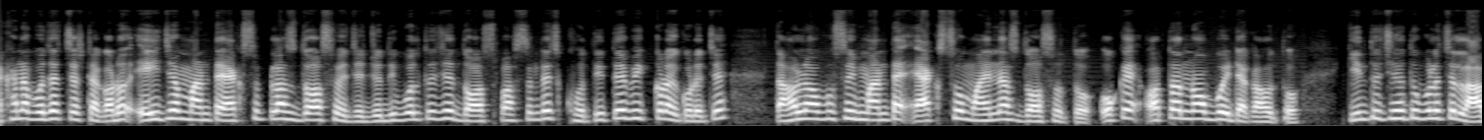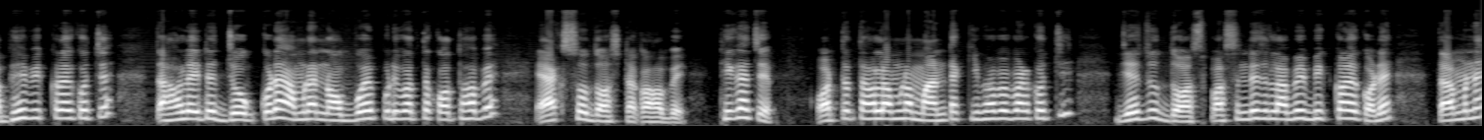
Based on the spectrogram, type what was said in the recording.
এখানে বোঝার চেষ্টা করো, এই যে মানটা একশো প্লাস দশ হয়েছে, যদি বলতে যে দশ পার্সেন্টেজ ক্ষতিতে বিক্রয় করেছে, তাহলে অবশ্যই মানটা একশো মাইনাস দশ হতো, ওকে? অর্থাৎ নব্বই টাকা হতো। কিন্তু যেহেতু বলেছে লাভে বিক্রয় করছে, তাহলে এটা যোগ করে আমরা নব্বইয়ের পরিবর্তে কত হবে? একশো দশ টাকা হবে, ঠিক আছে? অর্থাৎ তাহলে আমরা মানটা কীভাবে বার করছি? যেহেতু দশ পার্সেন্টেজ লাভে বিক্রয় করে, তার মানে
